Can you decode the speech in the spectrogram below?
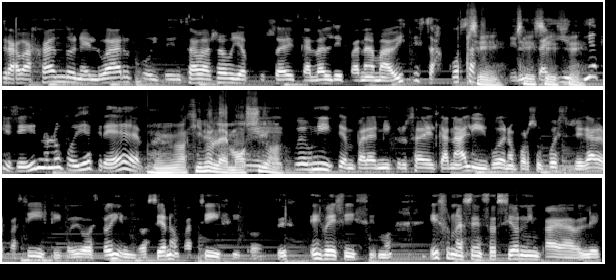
trabajando en el barco y pensaba, ya voy a cruzar el canal de Panamá. ¿Viste esas cosas sí, que tenés ahí? Y el día que llegué no lo podía creer. Me imagino la emoción. Fue, un ítem para mí cruzar el canal y, bueno, por supuesto, llegar al Pacífico. Digo, estoy en el Océano Pacífico. Es, es bellísimo. Es una sensación impagable.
